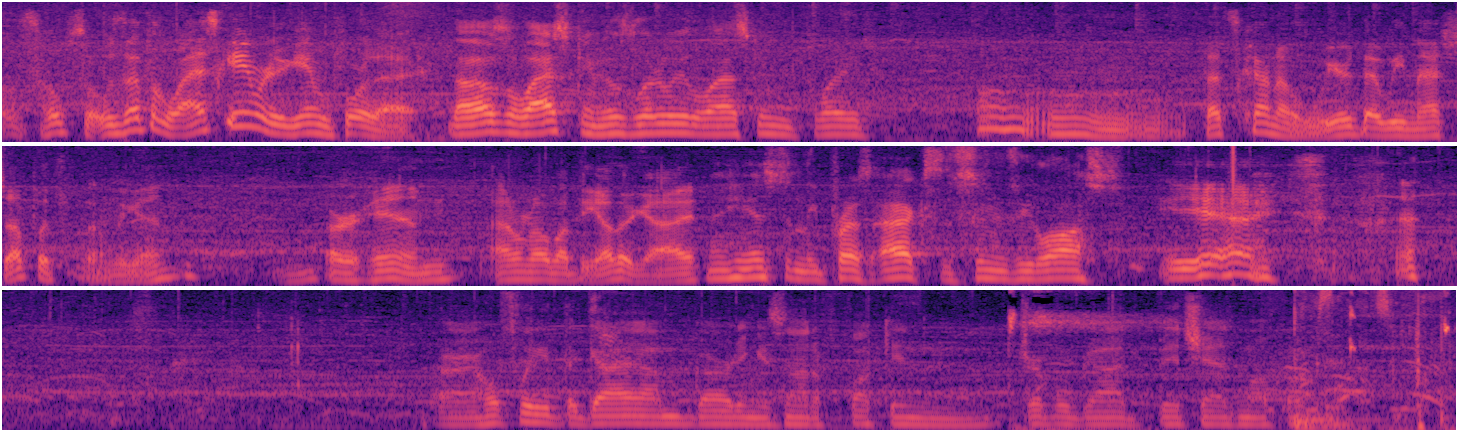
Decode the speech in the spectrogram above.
Let's hope so. Was that the last game or the game before that? No, that was the last game. That was literally the last game we played. Oh, that's kind of weird that we matched up with them again. Mm-hmm. Or him. I don't know about the other guy. And he instantly pressed X as soon as he lost. Yeah. All right. Hopefully the guy I'm guarding is not a fucking dribble god bitch ass motherfucker.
